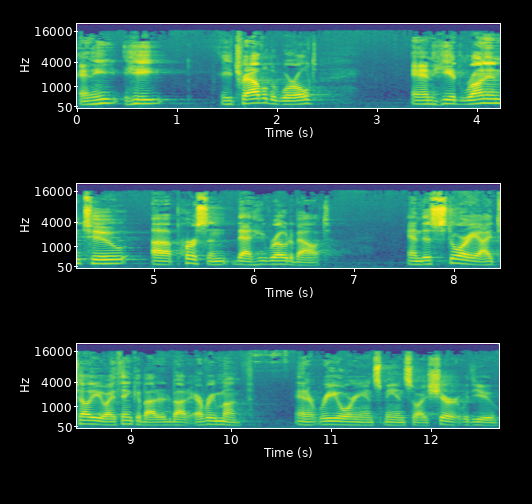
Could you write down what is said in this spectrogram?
And he, he, he traveled the world and he had run into a person that he wrote about. And this story, I tell you, I think about it about every month, and it reorients me, and so I share it with you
